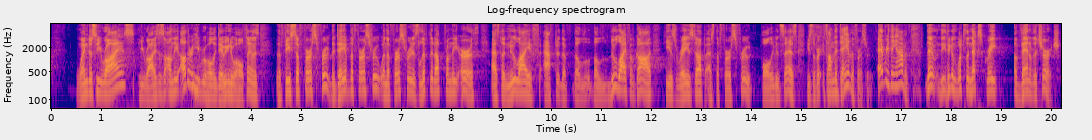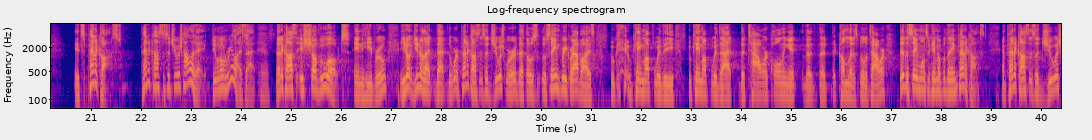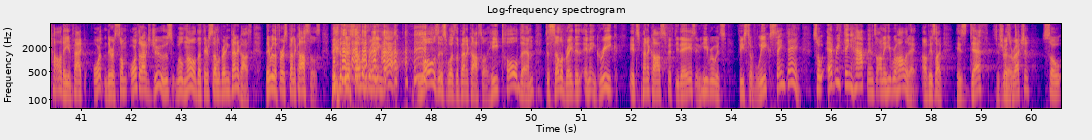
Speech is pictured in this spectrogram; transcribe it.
When does he rise? He rises on the other Hebrew holy day. We can do a whole thing on this. The feast of first fruit, the day of the first fruit, when the first fruit is lifted up from the earth as the new life after the, the, the new life of God, he is raised up as the first fruit. Paul even says he's the, it's on the day of the first fruit. Everything happens. Then you think, of what's the next great event of the church? It's Pentecost. Pentecost is a Jewish holiday. People don't realize that. Pentecost is Shavuot in Hebrew. You know, you know that, that the word Pentecost is a Jewish word that those, those same Greek rabbis who, who came up with the who came up with that the tower, calling it the, the, the come let us build a tower. They're the same ones who came up with the name Pentecost. And Pentecost is a Jewish holiday. In fact, or, there are some Orthodox Jews will know that they're celebrating Pentecost. They were the first Pentecostals because they're celebrating that. Moses was the Pentecostal. He told them to celebrate this. And in Greek, it's Pentecost 50 days. In Hebrew, it's Feast of Weeks. Same thing. So everything happens on a Hebrew holiday of his life. His death, his resurrection. So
